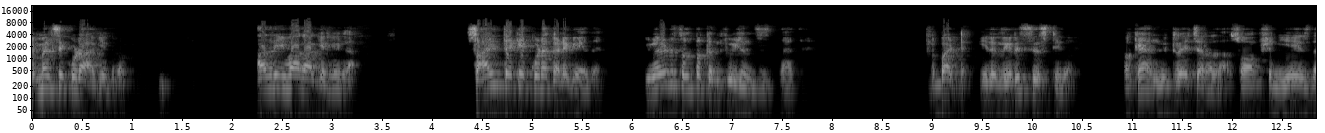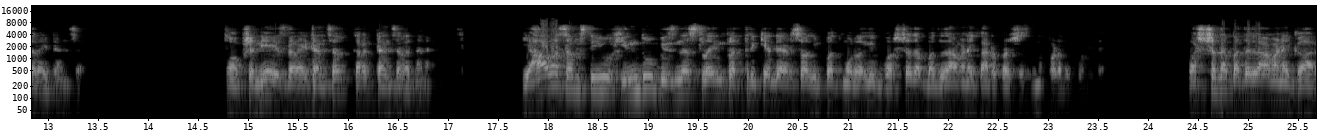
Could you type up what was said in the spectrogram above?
ಎಂ ಎಲ್ ಸಿ ಕೂಡ ಆಗಿದ್ರು. ಆದ್ರೆ ಇವಾಗ ಆಗಿರ್ಲಿಲ್ಲ. ಸಾಹಿತ್ಯಕ್ಕೆ ಕೂಡ ಕಡೆಗೆ ಇದೆ. ಇವೆರಡು ಸ್ವಲ್ಪ ಕನ್ಫ್ಯೂಷನ್ಸ್ ಇರ್ತಾ ಇದೆ. ಬಟ್ ಇದು ಲಿರಿಸಿಸ್ಟ್ ಇದೆ. ಓಕೆ ಲಿಟ್ರೇಚರ್ ಅಲ್ಲ. So option A is the right answer so option A is the right answer correct answer ಅದಾನೆ. ಯಾವ ಸಂಸ್ಥೆಯು ಹಿಂದೂ ಬಿಸ್ನೆಸ್ ಲೈನ್ ಪತ್ರಿಕೆಯಿಂದ ಎರಡ್ ಸಾವಿರದ ಇಪ್ಪತ್ತ್ ಮೂರರಲ್ಲಿ ವರ್ಷದ ಬದಲಾವಣೆಕಾರ ಪ್ರಶಸ್ತಿಯನ್ನು ಪಡೆದುಕೊಂಡಿದೆ. ವರ್ಷದ ಬದಲಾವಣೆಕಾರ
